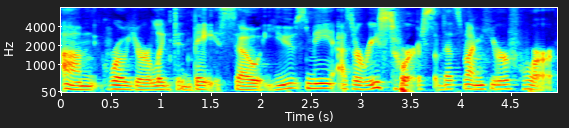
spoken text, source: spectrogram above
um, grow your LinkedIn base. So use me as a resource. That's what I'm here for.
